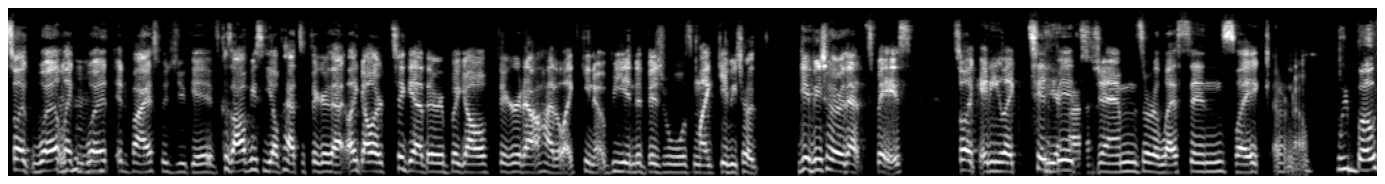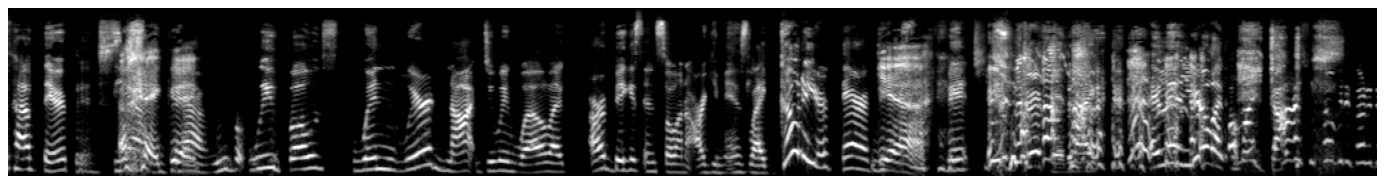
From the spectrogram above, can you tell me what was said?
So, like, what like Mhm. what advice would you give? Because obviously, y'all had to figure that. Like, y'all are together, but y'all figured out how to like you know be individuals and like give each other give each other that space. So, like, any like tidbits, gems, or lessons? Like, I don't know. We both have therapists. Okay, good. Yeah, we we both when we're not doing well, like our biggest insult in an argument is like, "Go to your therapist, Yeah. bitch." You're tripping. Like, and then you're like, "Oh my gosh, you told me to go to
